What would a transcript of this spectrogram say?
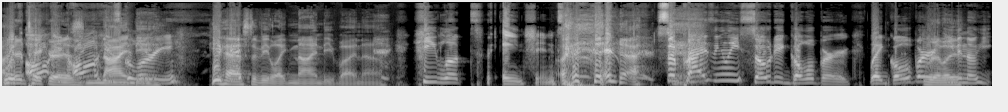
with Undertaker all, is all his 90. glory. He has to be like 90 by now. He looked ancient. and surprisingly, so did Goldberg. Like Goldberg, Really? even though he,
